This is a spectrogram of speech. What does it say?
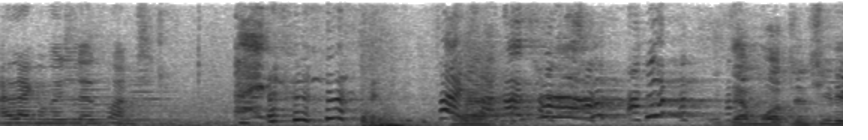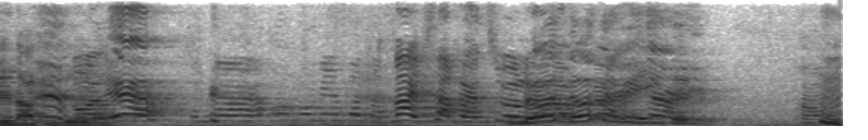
I like it with little punch. Yeah. Them watching, she didn't have TV. you know. Yeah. Five seconds rule. Those, I'm those have very been sorry. eaten. Hmm.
